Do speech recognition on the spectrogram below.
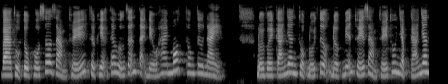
và thủ tục hồ sơ giảm thuế thực hiện theo hướng dẫn tại Điều 21 thông tư này. Đối với cá nhân thuộc đối tượng được miễn thuế giảm thuế thu nhập cá nhân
